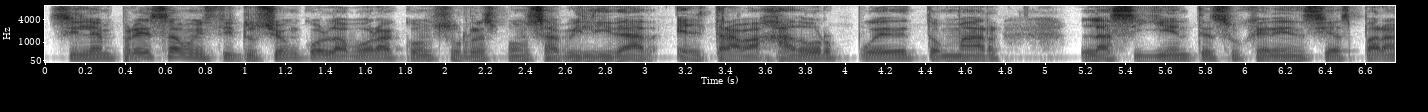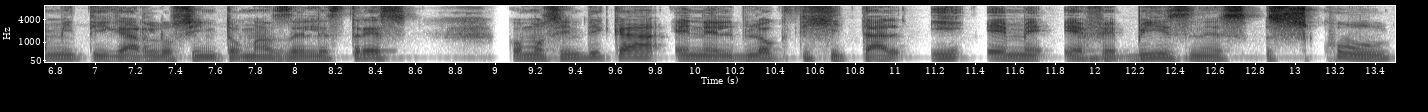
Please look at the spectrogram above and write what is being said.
si la empresa o institución colabora con su responsabilidad, el trabajador puede tomar las siguientes sugerencias para mitigar los síntomas del estrés. Como se indica en el blog digital IMF Business School,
